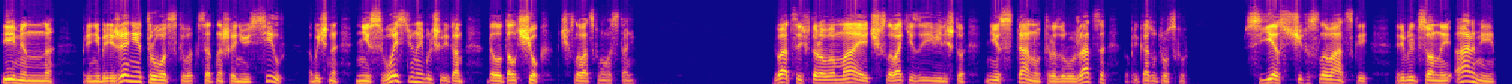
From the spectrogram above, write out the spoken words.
Именно пренебрежение Троцкого к соотношению сил, обычно не свойственное большевикам, дало толчок к чехословацкому восстанию. 22 мая чехословаки заявили, что не станут разоружаться по приказу Троцкого. Съезд Чехословацкой революционной армии,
